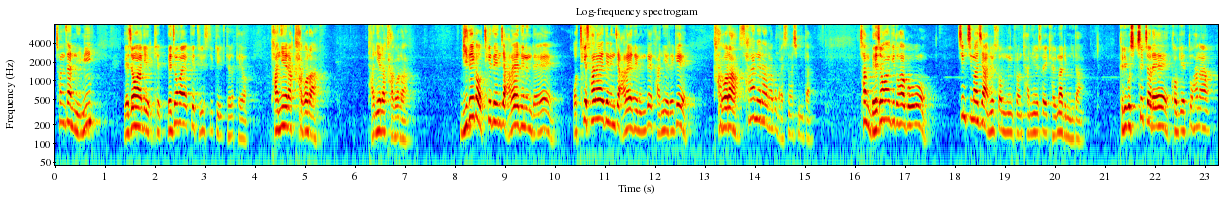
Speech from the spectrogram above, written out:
천사님이 매정하게 이렇게 매정하게 들릴 수 있게 이렇게 대답해요. 다니엘아 가거라. 다니엘아 가거라. 미래가 어떻게 되는지 알아야 되는데 어떻게 살아야 되는지 알아야 되는데 다니엘에게 가거라 살아내라 라고 말씀하십니다. 참 매정하기도 하고 찜찜하지 않을 수 없는 그런 다니엘서의 결말입니다. 그리고 17절에 거기에 또 하나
